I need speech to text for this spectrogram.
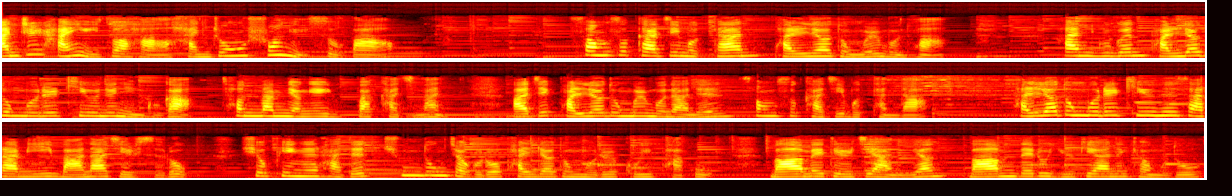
한질韩语做好한중双语速报 성숙하지 못한 반려동물 문화 한국은 반려동물을 키우는 인구가 천만 명에 육박하지만 아직 반려동물 문화는 성숙하지 못한다. 반려동물을 키우는 사람이 많아질수록 쇼핑을 하듯 충동적으로 반려동물을 구입하고 마음에 들지 않으면 마음대로 유기하는 경우도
